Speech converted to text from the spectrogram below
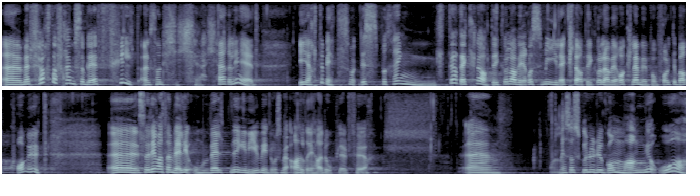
Eh, men først og fremst så ble jeg fylt av en sånn kjærlighet i hjertet mitt. Det sprengte at jeg klarte ikke å la være å smile, jeg klarte ikke å la være å klemme på folk. Det bare kom ut. Eh, så det var en sånn veldig omveltning i livet mitt, noe som jeg aldri hadde opplevd før. Eh, men så skulle det gå mange år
